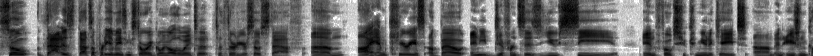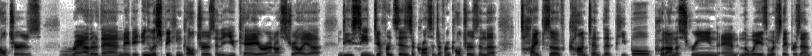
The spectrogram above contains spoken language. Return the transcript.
So that is that's a pretty amazing story going all the way to, to 30 or so staff. Um, I am curious about any differences you see in folks who communicate um, in Asian cultures rather than maybe English speaking cultures in the UK or in Australia. Do you see differences across the different cultures in the types of content that people put on a screen and in the ways in which they present?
